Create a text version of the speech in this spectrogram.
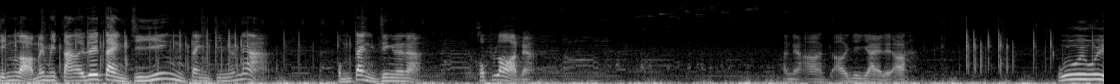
จริงเหรอไม่มีตังค์เอ้ยแต่งจริง แต่งจริงนะเนี่ย ผมแต่งจริงเลยน่ะ ครบหลอดเนี่ยอันเนี้ยอะเอาใหญ่ๆเลยอะอุ้ยอุ้ยอุ้ย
